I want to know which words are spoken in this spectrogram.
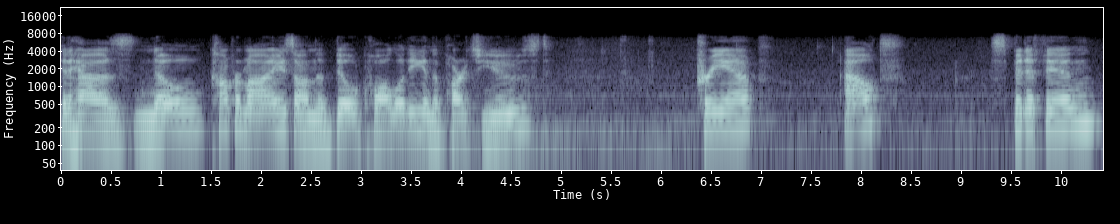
It has no compromise on the build quality and the parts used. Preamp, out, SPDIF in,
